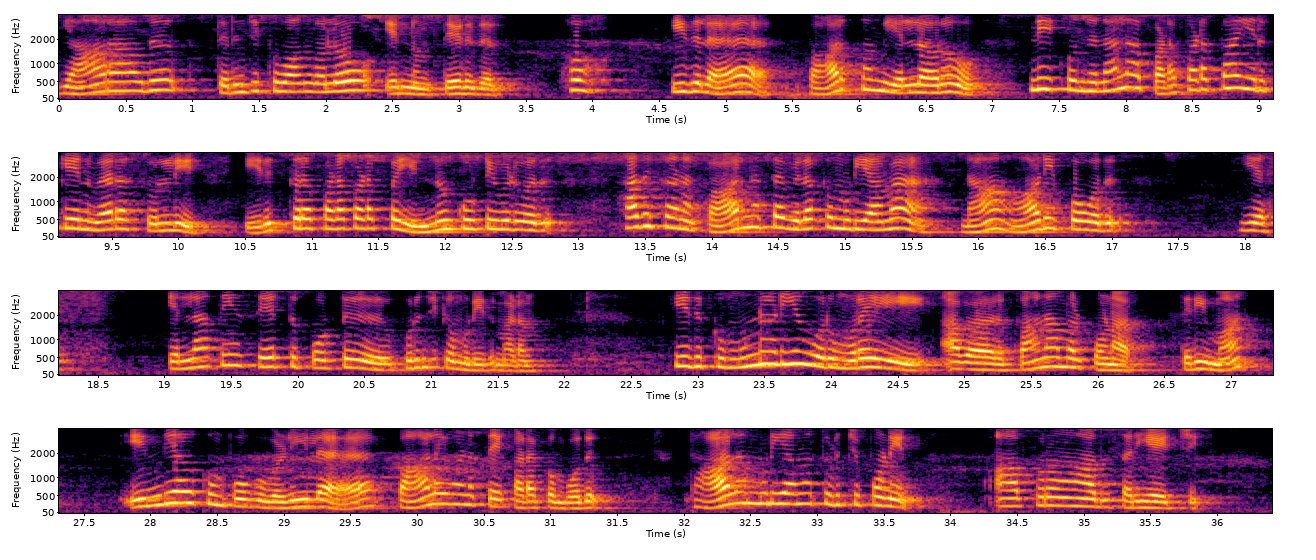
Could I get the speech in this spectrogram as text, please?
யாராவது தெரிஞ்சுக்குவாங்களோ என்னும் தேடுதல். ஹோ இதில் பார்க்கும் எல்லாரும் நீ கொஞ்ச நாளா படபடப்பா இருக்கேன்னு வேற சொல்லி இருக்கிற படபடப்பை இன்னும் கூட்டி விடுவது. அதுக்கான காரணத்தை விளக்க முடியாம நான் ஆடி போவது. எஸ் எல்லாத்தையும் சேர்த்து போட்டு புரிஞ்சிக்க முடியுது மேடம். இதுக்கு முன்னாடியும் ஒரு முறை அவர் காணாமல் போனார். தெரியுமா? இந்தியாவுக்கும் போகும் வழியில் பாலைவனத்தை கடக்கும்போது தாள முடியாமல் துடிச்சு போனேன். அப்புறம் அது சரியாயிடுச்சு.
